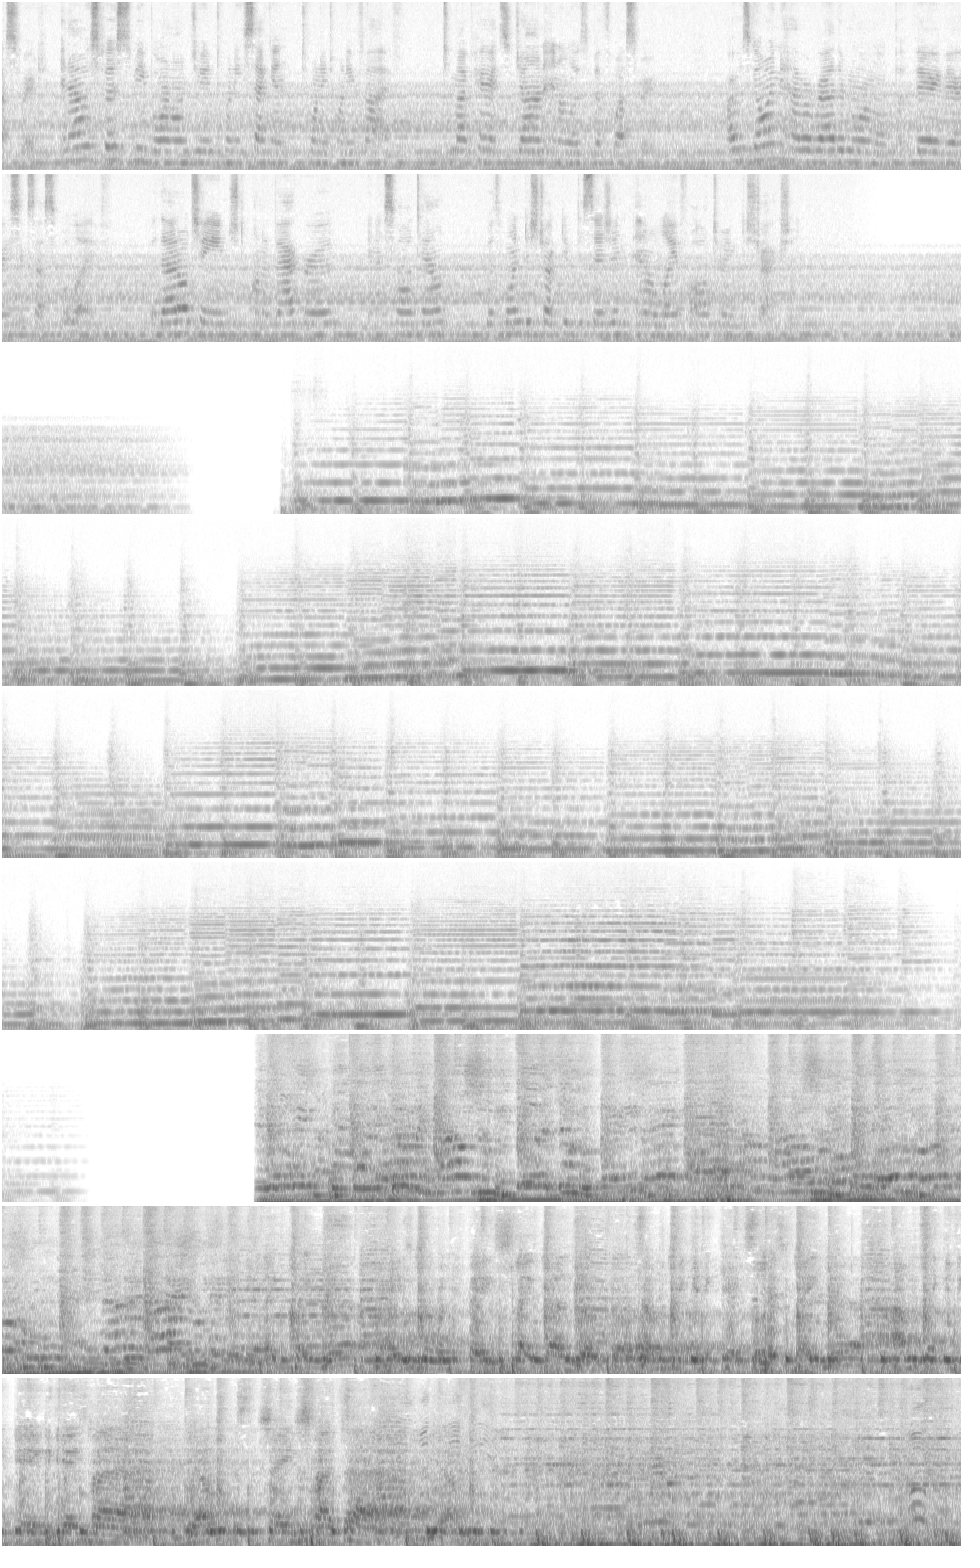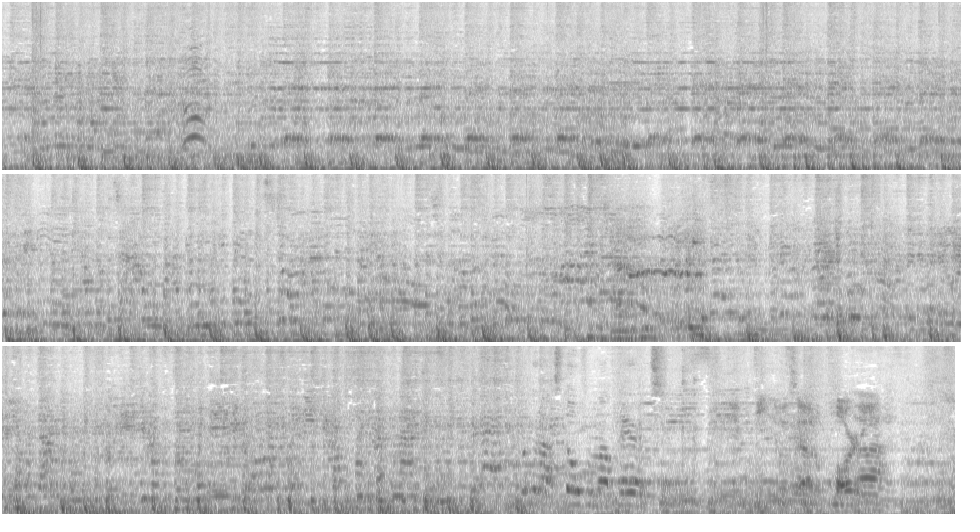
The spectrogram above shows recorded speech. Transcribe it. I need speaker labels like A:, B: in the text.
A: Westford, and I was supposed to be born on June 22, 2025, to my parents John and Elizabeth Westford. I was going to have a rather normal but very, very successful life, but that all changed on a back road in a small town with one destructive decision and a life altering distraction.
B: My time.
C: He knows how to party.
